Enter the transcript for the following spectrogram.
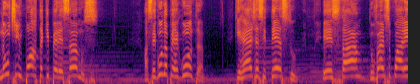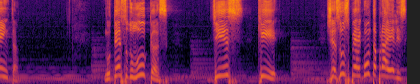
Não te importa que pereçamos? A segunda pergunta que rege esse texto está no verso 40. No texto do Lucas, diz que Jesus pergunta para eles:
